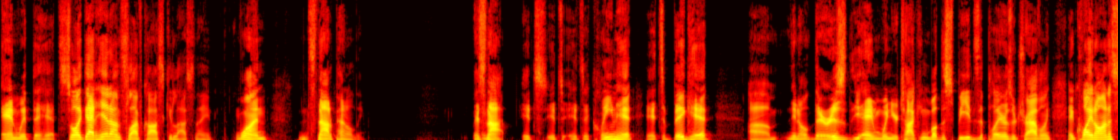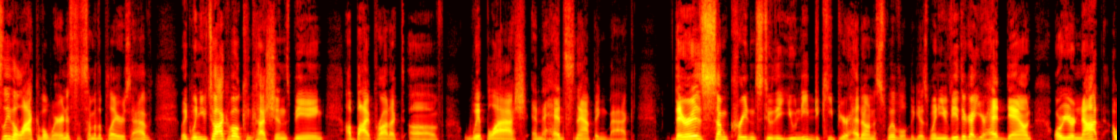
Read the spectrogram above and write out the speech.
and with the hits. So like that hit on Slafkovsky last night. One, it's not a penalty. It's not. It's it's it's a clean hit. It's a big hit. Um, you know, there is, and when you're talking about the speeds that players are traveling, and quite honestly, the lack of awareness that some of the players have, like when you talk about concussions being a byproduct of whiplash and the head snapping back, there is some credence to that. you need to keep your head on a swivel because when you've either got your head down or you're not uh,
